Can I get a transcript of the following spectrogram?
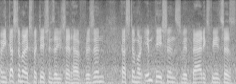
I mean customer expectations, as you said, have risen. Customer impatience with bad experiences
